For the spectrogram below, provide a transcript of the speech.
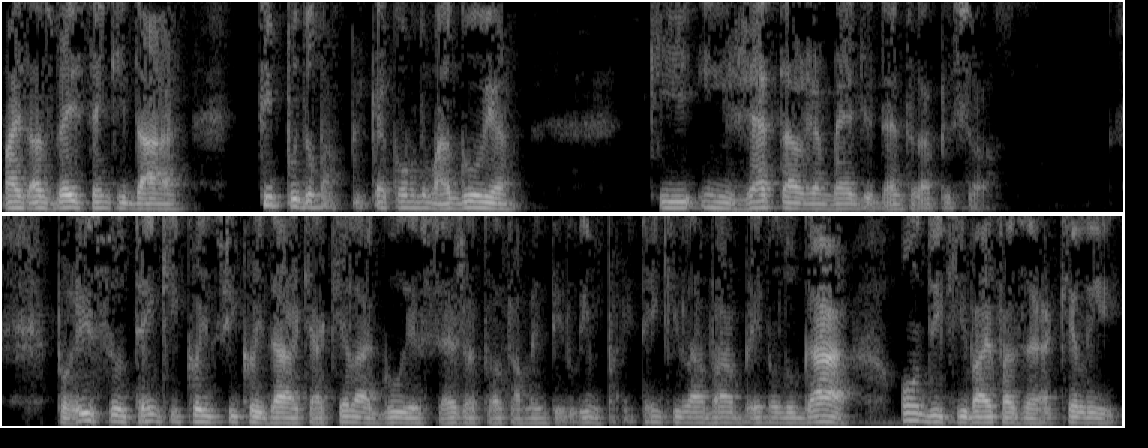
mas às vezes tem que dar tipo de uma pica como de uma agulha que injeta o remédio dentro da pessoa. Por isso tem que se cuidar que aquela agulha seja totalmente limpa e tem que lavar bem no lugar onde que vai fazer aquele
